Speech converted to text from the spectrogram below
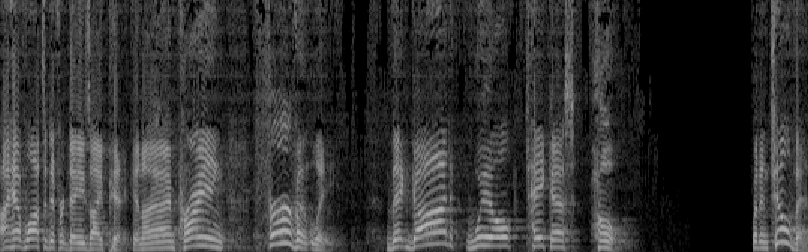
I have lots of different days I pick, and I'm praying fervently that God will take us home. But until then,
